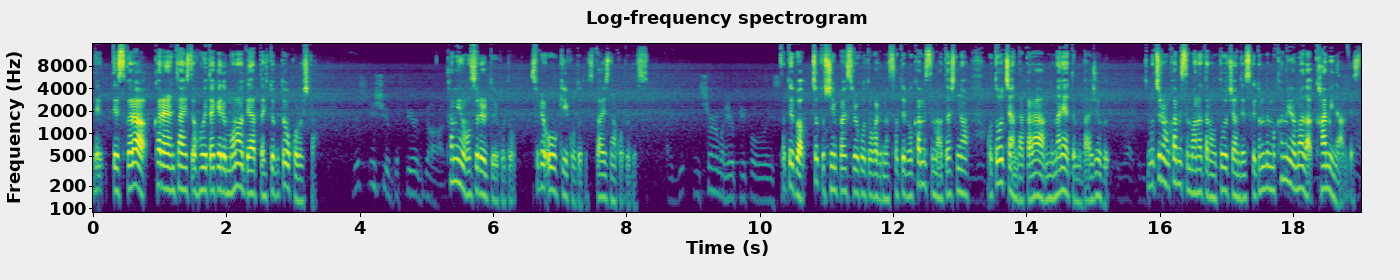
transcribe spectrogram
でですから彼らに対して吠えたける者であった人々を殺した。神を恐れるということ、それは大きいことです。大事なことです。例えば、ちょっと心配することがあります。例えば、神様、私のお父ちゃんだから、もう何やっても大丈夫。もちろん神様あなたのお父ちゃんですけども、でも神はまだ神なんです。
